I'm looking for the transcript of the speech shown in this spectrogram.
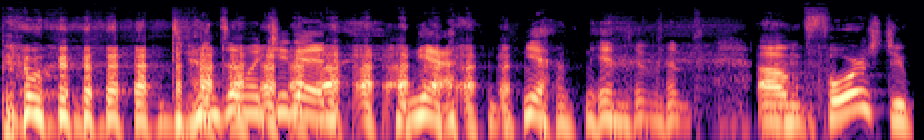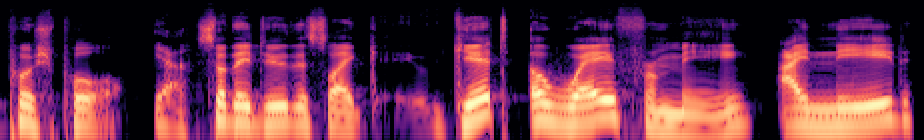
Depends on what you did. Yeah, yeah. Um, fours do push pull. Yeah. So they do this like, get away from me. I need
